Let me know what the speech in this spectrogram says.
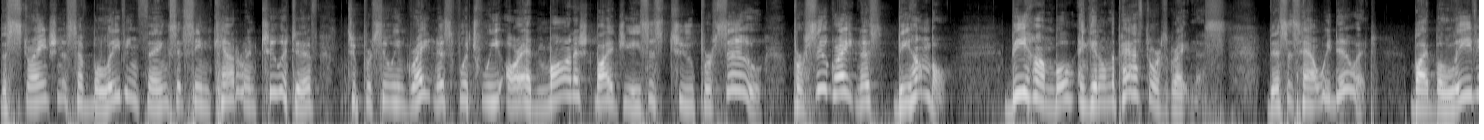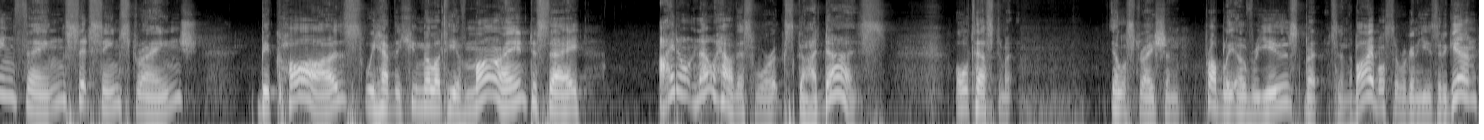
the strangeness of believing things that seem counterintuitive to pursuing greatness, which we are admonished by Jesus to pursue. Pursue greatness, be humble. Be humble and get on the path towards greatness. This is how we do it by believing things that seem strange because we have the humility of mind to say, I don't know how this works, God does. Old Testament illustration probably overused, but it's in the Bible, so we're going to use it again.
